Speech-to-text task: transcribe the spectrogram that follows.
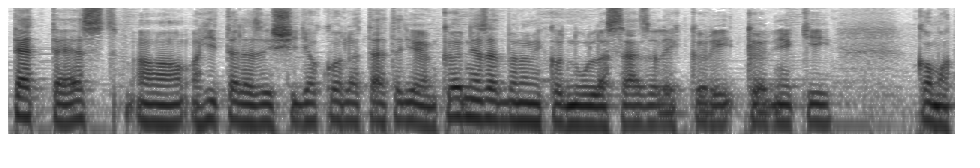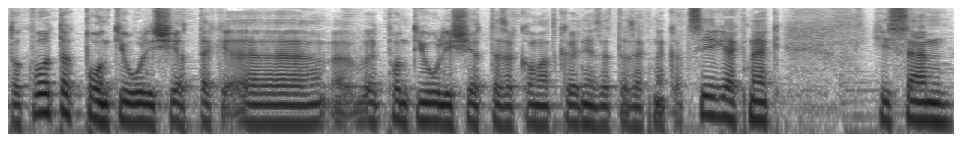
tette ezt a, a hitelezési gyakorlatát egy olyan környezetben, amikor 0% köré, környéki kamatok voltak, pont jól is jöttek, pont jól is jött ez a kamat környezet ezeknek a cégeknek, hiszen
